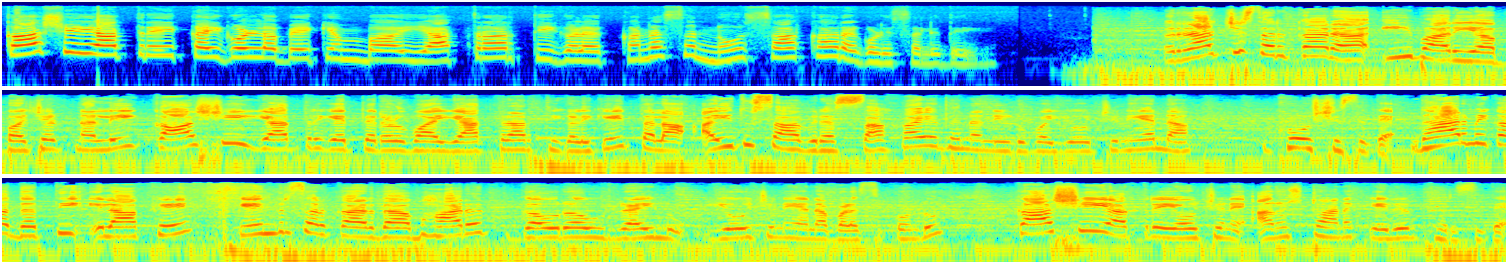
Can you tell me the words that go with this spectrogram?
ಕಾಶಿ ಯಾತ್ರೆ ಕೈಗೊಳ್ಳಬೇಕೆಂಬ ಯಾತ್ರಾರ್ಥಿಗಳ ಕನಸನ್ನು ಸಾಕಾರಗೊಳಿಸಲಿದೆ. ರಾಜ್ಯ ಸರ್ಕಾರ ಈ ಬಾರಿಯ ಬಜೆಟ್ನಲ್ಲಿ ಕಾಶಿ ಯಾತ್ರೆಗೆ ತೆರಳುವ ಯಾತ್ರಾರ್ಥಿಗಳಿಗೆ ತಲಾ ಐದು ಸಾವಿರ ಸಹಾಯಧನ ನೀಡುವ ಯೋಜನೆಯನ್ನ ಘೋಷಿಸಿದೆ. ಧಾರ್ಮಿಕ ದತ್ತಿ ಇಲಾಖೆ, ಕೇಂದ್ರ ಸರ್ಕಾರದ ಭಾರತ್ ಗೌರವ್ ರೈಲು ಯೋಜನೆಯನ್ನ ಬಳಸಿಕೊಂಡು ಕಾಶಿ ಯಾತ್ರೆ ಯೋಜನೆ ಅನುಷ್ಠಾನಕ್ಕೆ ನಿರ್ಧರಿಸಿದೆ.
